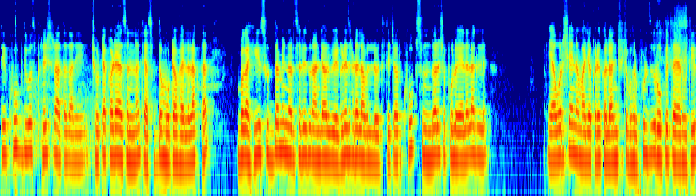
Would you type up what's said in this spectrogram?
ते खूप दिवस फ्रेश राहतात आणि छोट्या कड्या असेल ना त्यासुद्धा मोठ्या व्हायला लागतात. बघा ही सुद्धा मी नर्सरीतून आणल्यावर वेगळे झाडं लावलेले होते. त्याच्यावर खूप सुंदर असे फुलं यायला लागले. यावर्षी आहे ना माझ्याकडे कलांचीचे भरपूर रोपे तयार होतील.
